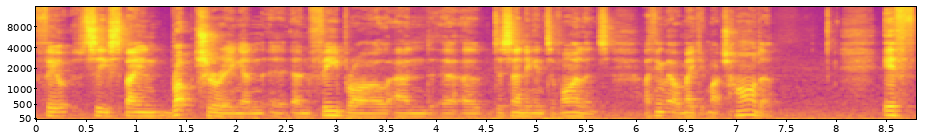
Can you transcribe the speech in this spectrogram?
feel see Spain rupturing and and febrile and uh, uh, descending into violence. I think that would make it much harder if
